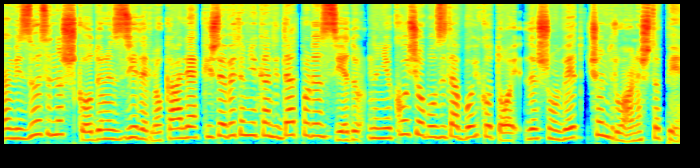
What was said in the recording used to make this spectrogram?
nënvizohet se në Shkodër në zgjedhjet lokale kishte vetëm një kandidat për të zgjedhur, në një kohë që opozita bojkotoi dhe shumë vetë qëndruan në shtëpi.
